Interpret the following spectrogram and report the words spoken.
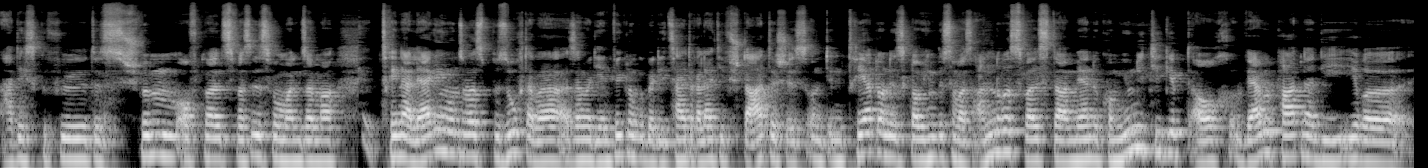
hatte ich das Gefühl, dass Schwimmen oftmals was ist, wo man, sagen wir, Trainerlehrgänge und sowas besucht, aber sagen wir, die Entwicklung über die Zeit relativ statisch ist. Und im Triathlon ist glaube ich, ein bisschen was anderes, weil es da mehr eine Community gibt, auch Werbepartner, die ihre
